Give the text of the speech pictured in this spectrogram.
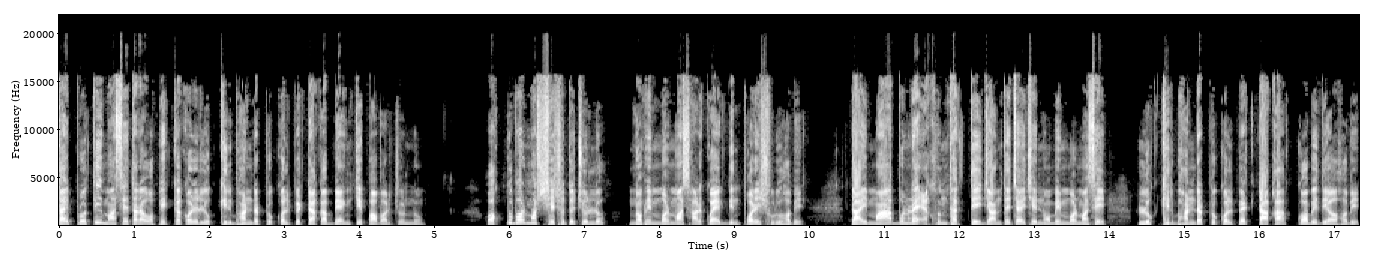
তাই প্রতি মাসে তারা অপেক্ষা করে লক্ষ্মীর ভাণ্ডার প্রকল্পের টাকা ব্যাংকে পাওয়ার জন্য। অক্টোবর মাস শেষ হতে চলল, নভেম্বর মাস আর কয়েকদিন পরে শুরু হবে। তাই মা বোনেরা এখন থাকতেই জানতে চাইছে নভেম্বর মাসে লক্ষ্মীর ভাণ্ডার প্রকল্পের টাকা কবে দেওয়া হবে।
